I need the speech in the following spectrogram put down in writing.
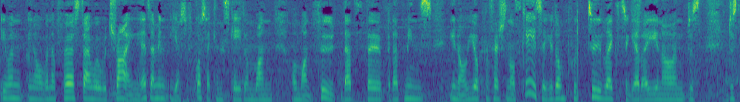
even you know, when the first time we were trying it, I mean, yes, of course I can skate on one on one foot. That's the that means you know you're a professional skater. You don't put two legs together, you know, and just just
